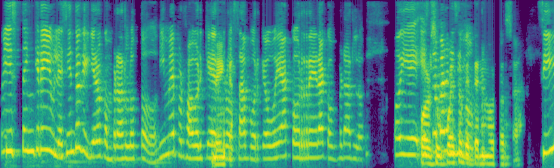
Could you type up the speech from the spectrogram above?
Oye, está increíble, siento que quiero comprarlo todo. Dime por favor qué es rosa, porque voy a correr a comprarlo. Oye, por supuesto que tenemos rosa. Sí,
